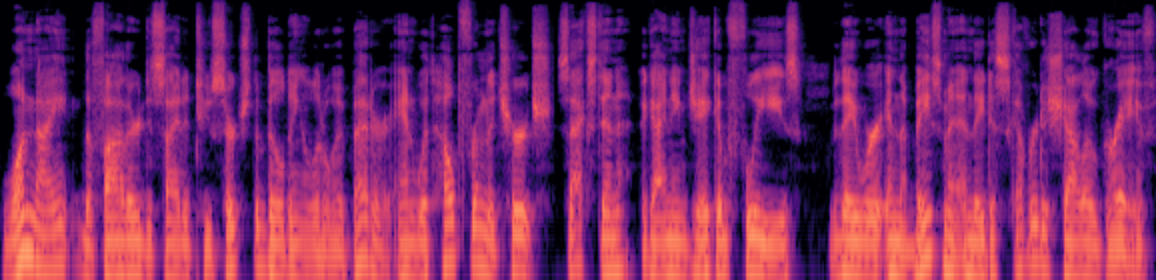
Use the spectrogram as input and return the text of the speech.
One night, the father decided to search the building a little bit better, and with help from the church sexton, a guy named Jacob Flees, they were in the basement and they discovered a shallow grave.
